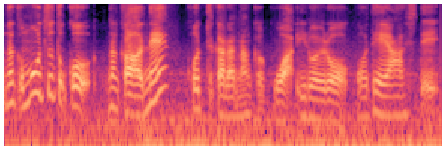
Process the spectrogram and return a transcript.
なんかもうちょっとこう、なんかね、こっちからなんかこう、いろいろこう提案して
